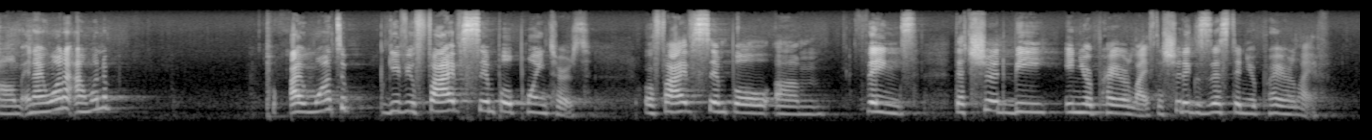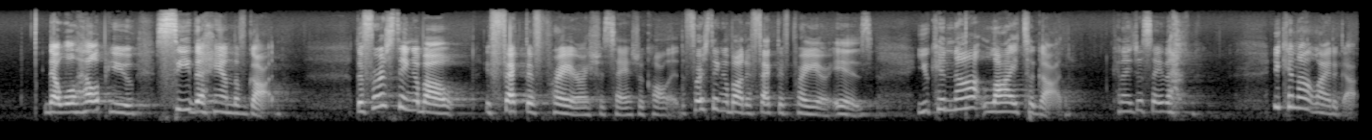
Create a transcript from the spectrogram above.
um, and I want to, I want to, I want to give you five simple pointers or five simple um, things that should be in your prayer life, that should exist in your prayer life, that will help you see the hand of God. The first thing about effective prayer, I should say, I should call it, the first thing about effective prayer is you cannot lie to God. Can I just say that? You cannot lie to God.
